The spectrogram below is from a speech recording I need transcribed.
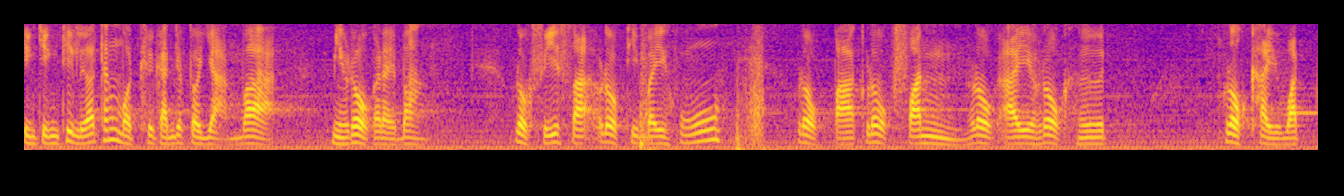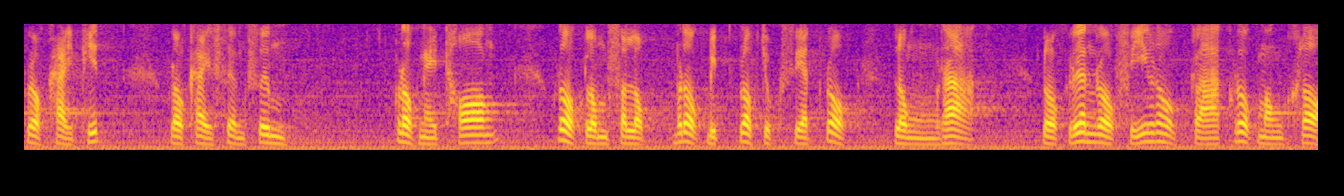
จริง ๆ ที่เหลือทั้งหมดคือการยกตัวอย่างว่ามีโรคอะไรบ้าง โรคศีรษะ โรคที่ใบหู โรคปาก โรคฟัน โรคไอ โรคหืด โรคไข้หวัด โรคไข้พิษ โรคไข้เสื่องซึม โรคในท้อง โรคลมสลบ โรคบิด โรคจุกเสียด โรคลงราก รคเลื่อนโรคฝีโรคกลากโรคมองคลอ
